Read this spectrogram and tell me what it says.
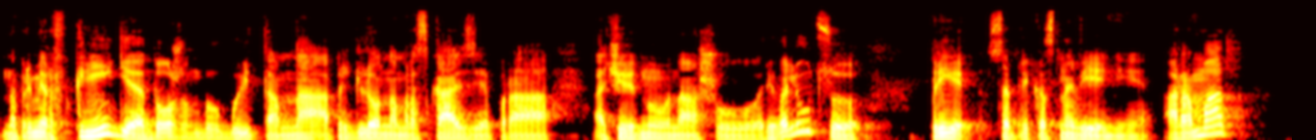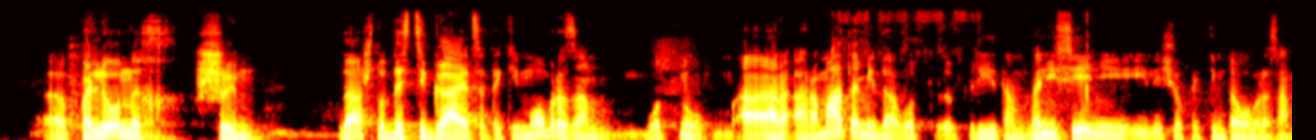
например, в книге должен был быть там на определенном рассказе про очередную нашу революцию при соприкосновении аромат э, паленых шин, да, что достигается таким образом, вот, ну, а, ароматами, да, вот при там нанесении или еще каким-то образом.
